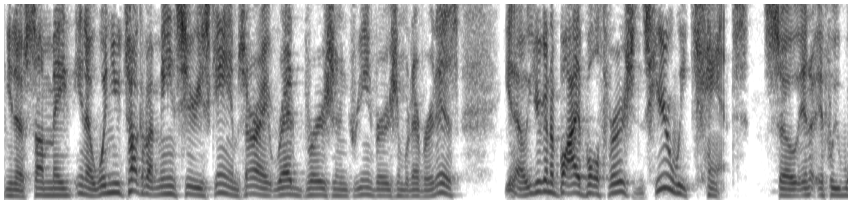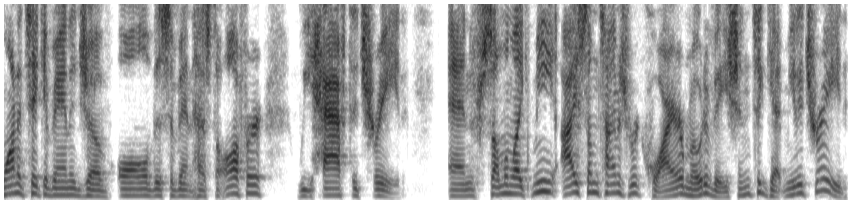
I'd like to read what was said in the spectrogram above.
you know, some may, you know, when you talk about main series games, all right, red version, green version, whatever it is, you know, you're going to buy both versions. Here we can't. So if we want to take advantage of all this event has to offer, we have to trade. And for someone like me, I sometimes require motivation to get me to trade.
